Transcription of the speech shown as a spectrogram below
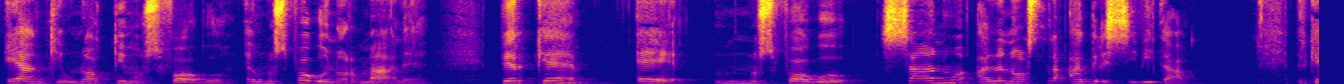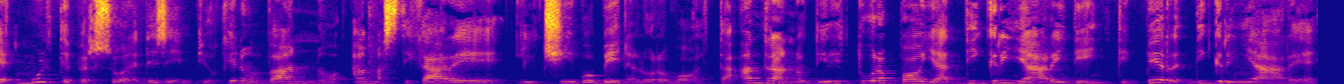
è anche un ottimo sfogo, è uno sfogo normale, perché è uno sfogo sano alla nostra aggressività. Perché molte persone, ad esempio, che non vanno a masticare il cibo bene a loro volta, andranno addirittura poi a digrignare i denti. Per digrignare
